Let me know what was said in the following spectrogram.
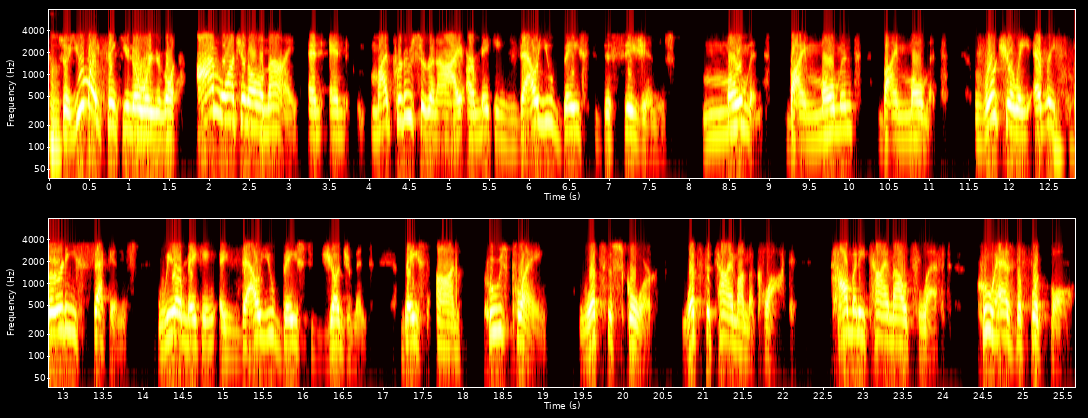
Hmm. So you might think you know where you're going. I'm watching all nine, and and my producer and I are making value-based decisions, moment by moment by moment. Virtually every 30 seconds, we are making a value-based judgment based on who's playing, what's the score, what's the time on the clock, how many timeouts left, who has the football,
